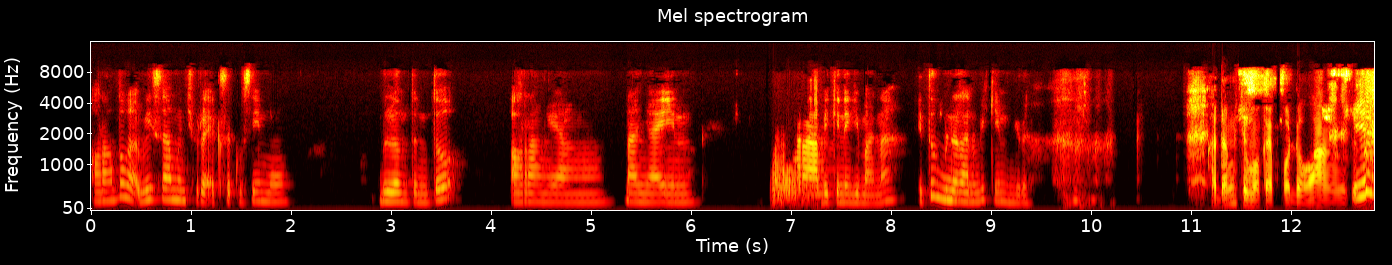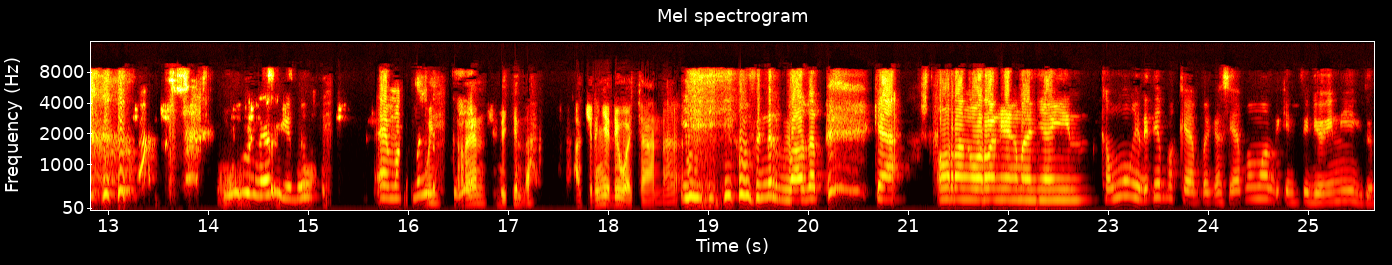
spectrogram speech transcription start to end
orang tuh nggak bisa mencuri eksekusimu. Belum tentu orang yang nanyain cara bikinnya gimana itu beneran bikin gitu. Kadang cuma kepo doang gitu. Iya. Iya, bener gitu. Emang bener wih keren. Bikin ah akhirnya jadi wacana. Iya bener banget. Kayak orang-orang yang nanyain kamu ngeditnya pakai aplikasi apa mau bikin video ini gitu.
